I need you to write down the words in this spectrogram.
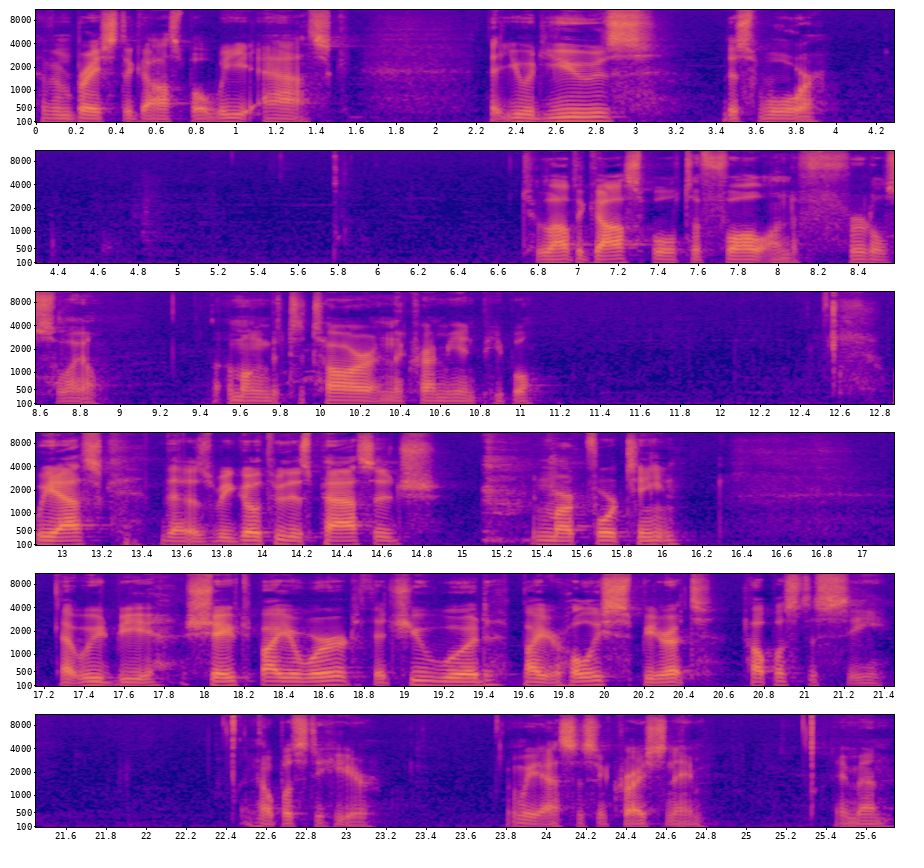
have embraced the gospel, we ask that you would use this war to allow the gospel to fall onto fertile soil among the Tatar and the Crimean people. We ask that as we go through this passage in Mark 14, that we would be shaped by your word, that you would, by your Holy Spirit, help us to see and help us to hear. And we ask this in Christ's name. Amen.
